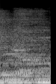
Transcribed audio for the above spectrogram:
Hallelujah.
